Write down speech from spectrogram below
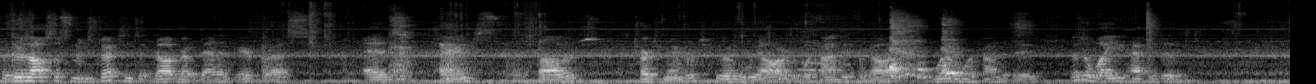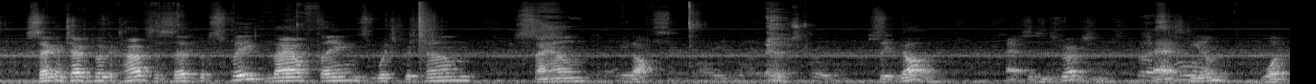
But there's also some instructions that God wrote down in here for us as parents, as fathers, church members, whoever we are, that we're trying to do for God, whatever we're trying to do. There's a way you have to do it. Second chapter book of Titus it says, But speak thou things which become sound doctrine. Seek God. Ask his instructions. Ask him what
